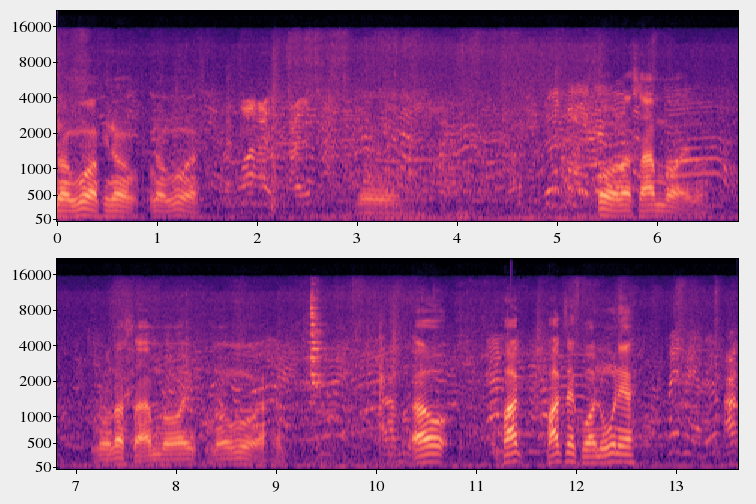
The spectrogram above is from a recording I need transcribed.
น้องงัวพี่น้องน้องงัวว่าไอ้ไอ้เออโลละสามร้อยโลละสามร้อยน้องงัวครับเอาพักพักใส่ขวหนูเนี่ยพัก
